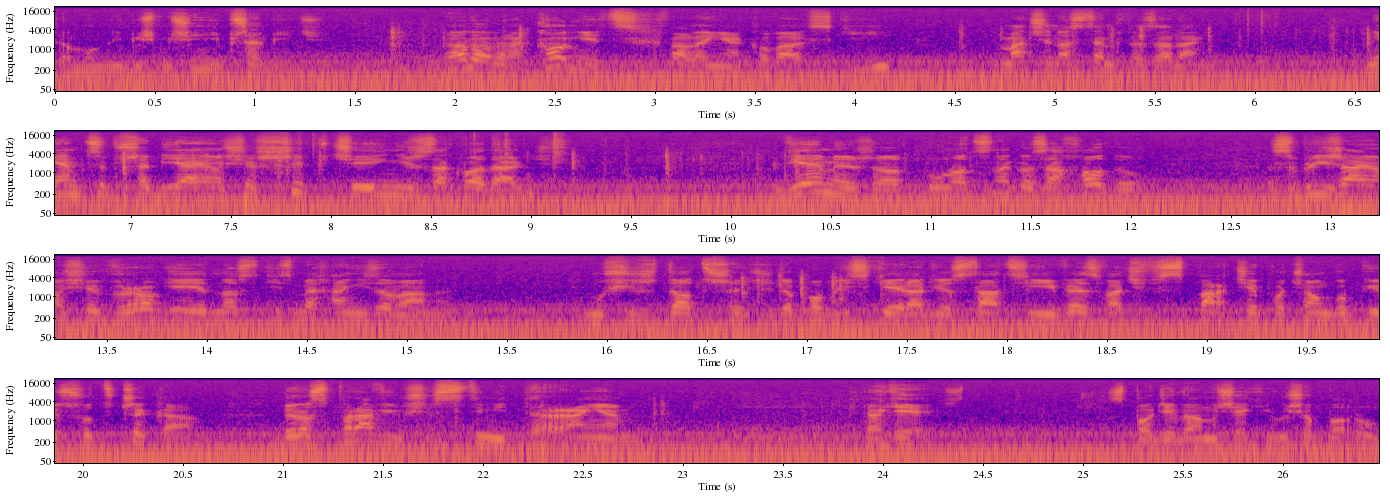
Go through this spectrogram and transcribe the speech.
to moglibyśmy się nie przebić. No dobra, koniec chwalenia Kowalski. Macie następne zadanie. Niemcy przebijają się szybciej niż zakładaliśmy. Wiemy, że od północnego zachodu zbliżają się wrogie jednostki zmechanizowane. Musisz dotrzeć do pobliskiej radiostacji i wezwać wsparcie pociągu Piłsudczyka, by rozprawił się z tymi draniami. Tak jest. Spodziewamy się jakiegoś oporu?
